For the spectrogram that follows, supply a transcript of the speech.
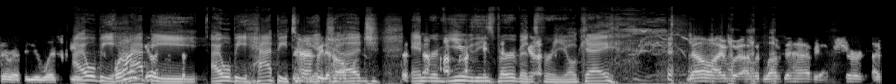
to review whiskey. I will be guess- happy. I will be happy to Happy be a to help. judge and review these bourbons for you. Okay. no, I would I would love to have you. I'm sure I'm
